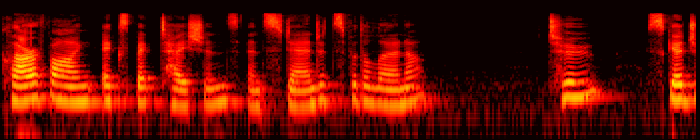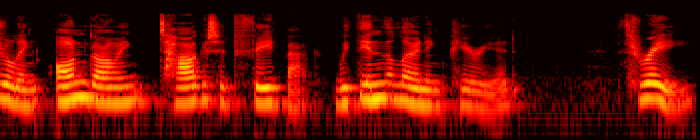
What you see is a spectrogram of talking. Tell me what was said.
clarifying expectations and standards for the learner. Two, scheduling ongoing targeted feedback within the learning period. Three,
